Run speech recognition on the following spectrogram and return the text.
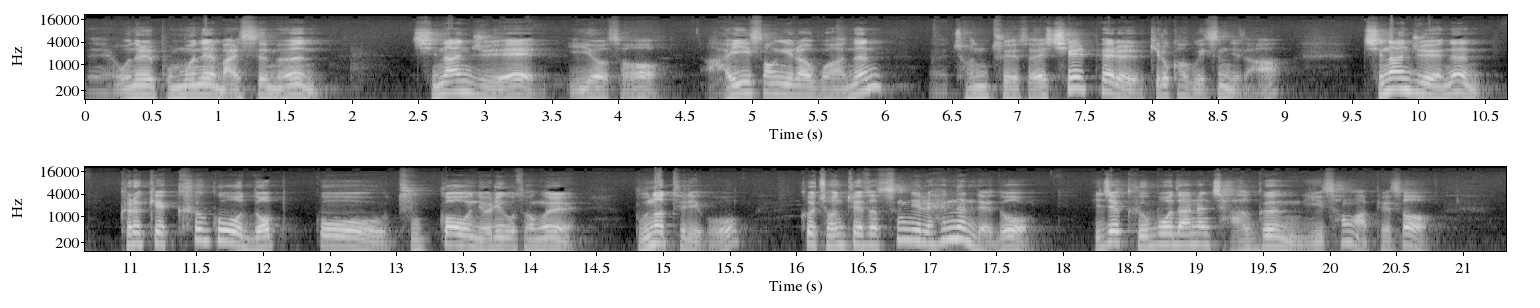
네, 오늘 본문의 말씀은 지난주에 이어서 아이성이라고 하는 전투에서의 실패를 기록하고 있습니다. 지난주에는 그렇게 크고 넓고 두꺼운 여리고성을 무너뜨리고 그 전투에서 승리를 했는데도 이제 그보다는 작은 이 성 앞에서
